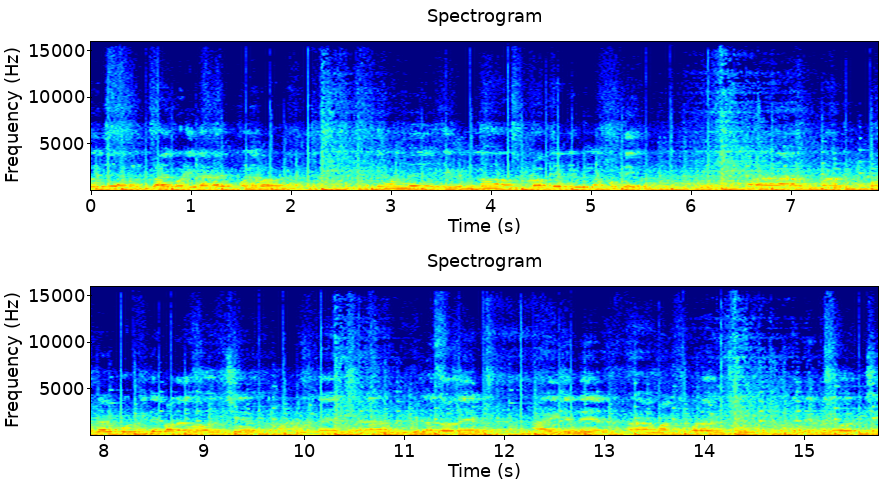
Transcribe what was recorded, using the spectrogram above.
হয়েছে এখন প্রায় ঘড়ি কাটায় পনেরো বারোটা। ইতিমধ্যে বিভিন্ন ব্লকে বিভিন্ন বুথে ভোটার কর্মীদের বাধা দেওয়া হচ্ছে। বিভিন্ন দলের এজেন্টদের মারধর করা হচ্ছে বেঁধে দেওয়া হচ্ছে।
